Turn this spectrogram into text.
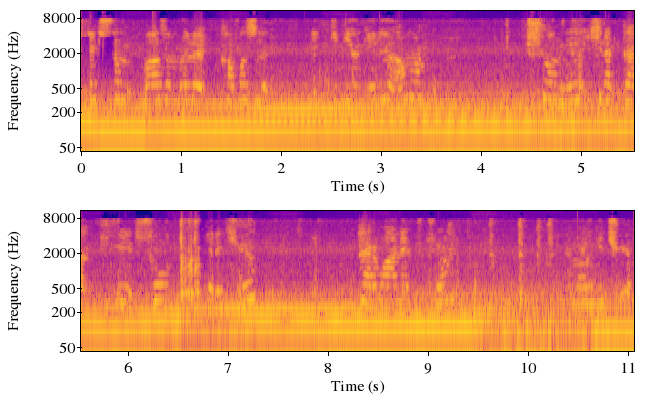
Direksiyon bazen böyle kafası gidiyor geliyor ama bir şey olmuyor. İki dakika bir soğutmak gerekiyor. Pervane tutuyor. Hemen geçiyor.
